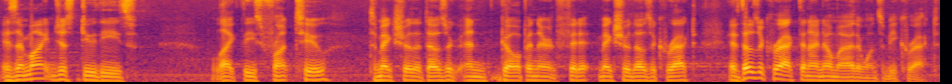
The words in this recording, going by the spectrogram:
is I might just do these like these front two to make sure that those are, and go up in there and fit it, make sure those are correct. If those are correct, then I know my other ones will be correct.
